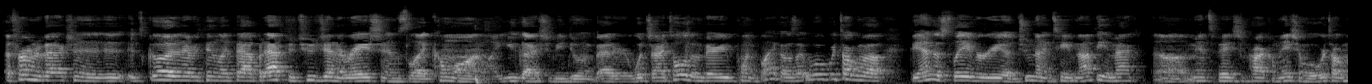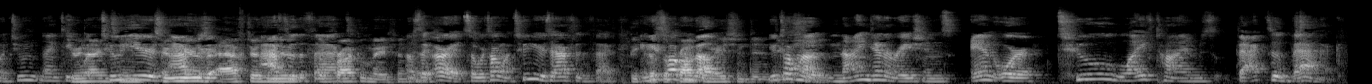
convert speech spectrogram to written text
affirmative action. It's good and everything like that, but after two generations, like, come on, like you guys should be doing better. Which I told him very point blank. I was like, well, we're talking about the end of slavery of June 19th, not the uh, Emancipation Proclamation, but we're talking about June 19th, June what, 19, two years two after years after the, after the the fact. proclamation. I was yes. like, all right, so we're talking about two years after the fact, and Because you're the talking about proclamation didn't you're talking about nine generations and or two lifetimes back to back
